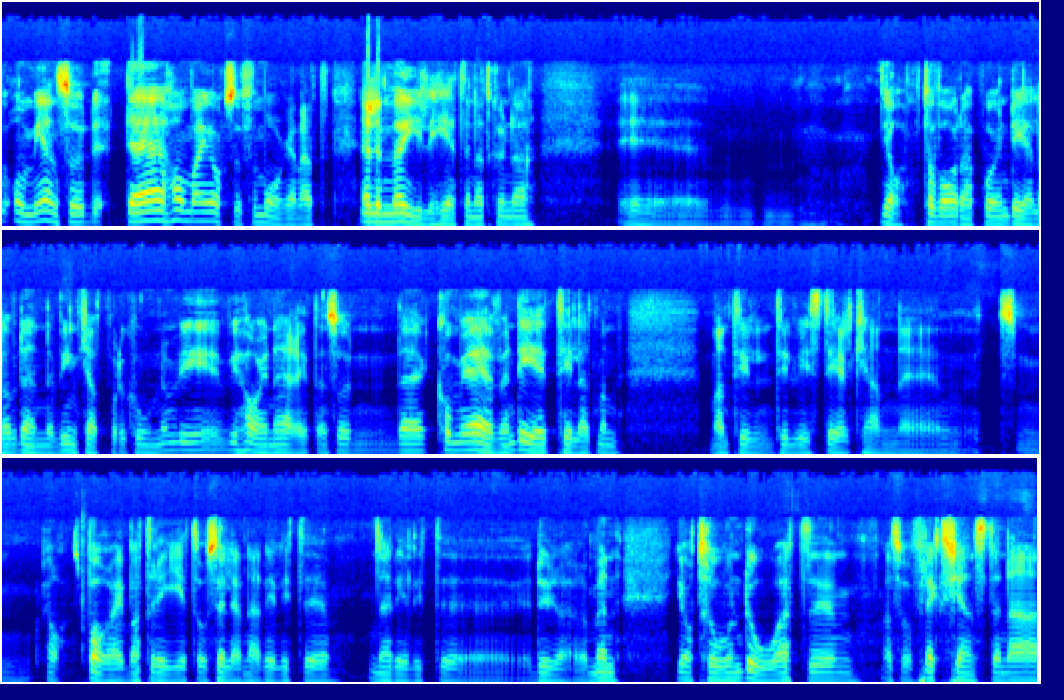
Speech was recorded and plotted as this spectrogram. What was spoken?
om igen så där har man ju också förmågan att, eller möjligheten att kunna eh, ja, ta vara på en del av den vindkraftproduktionen vi, vi har i närheten. Så där kommer ju även det till att man, man till, till viss del kan eh, ja, spara i batteriet och sälja när det är lite, när det är lite eh, dyrare. Men jag tror ändå att eh, alltså flextjänsterna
